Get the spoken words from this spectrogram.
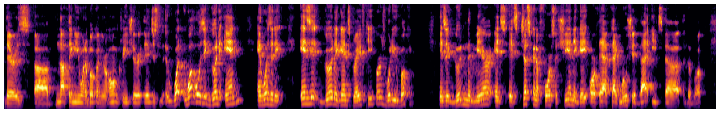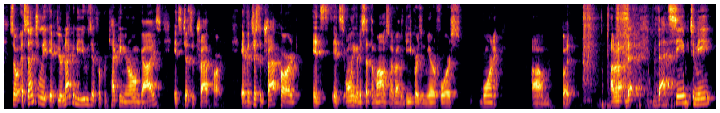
There's uh, nothing you want to book on your own creature. It just what what was it good in, and was it is it good against gravekeepers? What are you booking? Is it good in the mirror? It's it's just going to force a Shien negate, or if they have Kagemusha, that eats the the book. So essentially, if you're not going to use it for protecting your own guys, it's just a trap card. If it's just a trap card, it's it's only going to set the monster. I'd rather Deepers and Mirror Force warning. Um, but I don't know that that seemed to me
